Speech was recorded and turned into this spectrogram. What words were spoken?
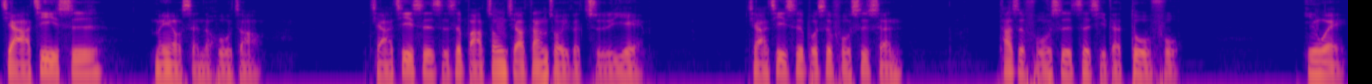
假祭司没有神的护照，假祭司只是把宗教当做一个职业。假祭司不是服侍神，他是服侍自己的肚腹，因为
